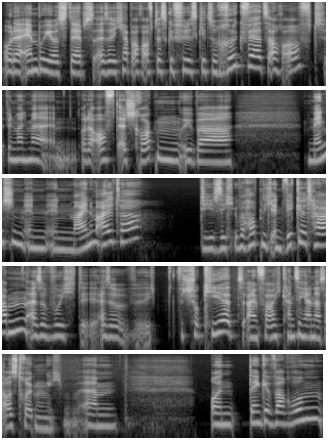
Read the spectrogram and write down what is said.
Oder Embryo Steps. Also ich habe auch oft das Gefühl, es geht so rückwärts auch oft. Ich bin manchmal ähm, oder oft erschrocken über Menschen in, in meinem Alter, die sich überhaupt nicht entwickelt haben. Also wo ich, also ich schockiert einfach, ich kann es nicht anders ausdrücken. Ich, ähm, und denke, warum,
